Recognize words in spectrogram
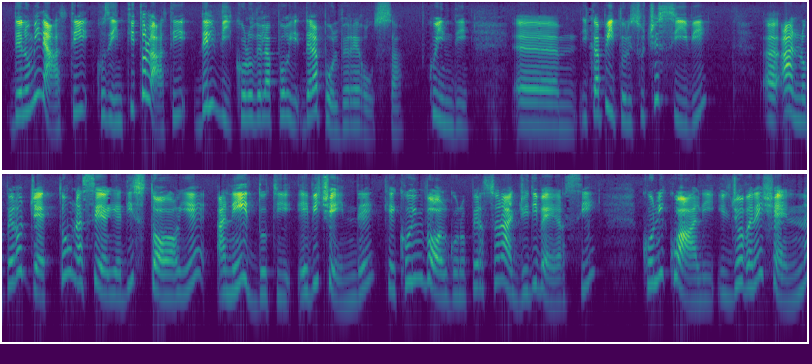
denominati così intitolati Del vicolo della, por- della polvere rossa. Quindi ehm, i capitoli successivi eh, hanno per oggetto una serie di storie, aneddoti e vicende che coinvolgono personaggi diversi con i quali il giovane Shen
